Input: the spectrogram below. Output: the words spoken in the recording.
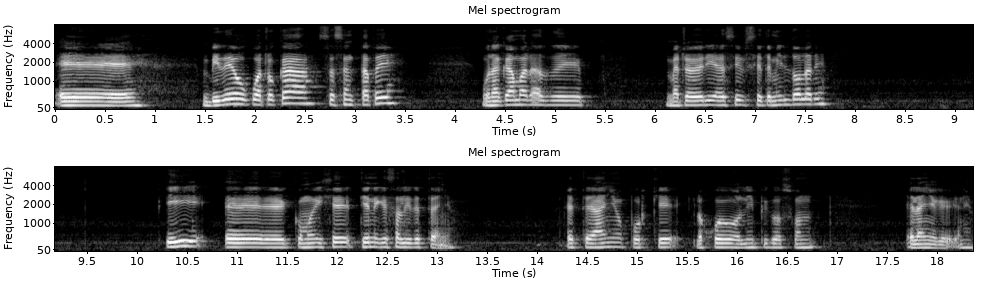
Eh, video 4K 60p, una cámara de me atrevería a decir 7 mil dólares. Y eh, como dije, tiene que salir este año. Este año porque los Juegos Olímpicos son el año que viene.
